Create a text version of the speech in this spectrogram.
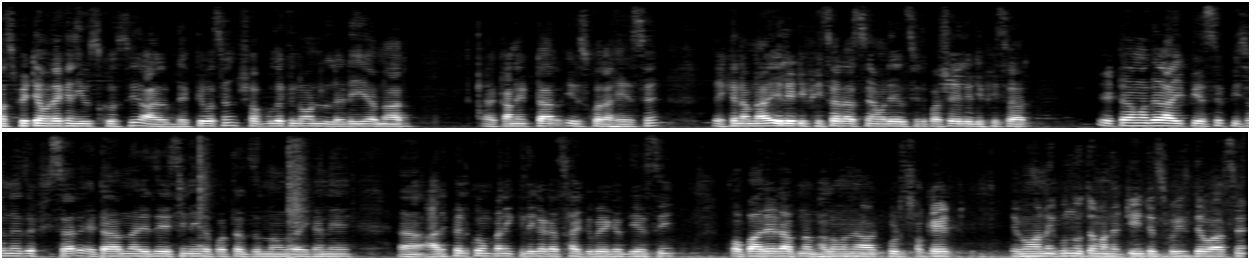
মসফিটে আমরা এখানে ইউজ করছি। আর দেখতে পাচ্ছেন, সবগুলো কিন্তু অলরেডি আপনার কানেক্টার ইউজ করা হয়েছে। এখানে আপনার এলইডি ফিচার আছে, আমাদের এলসিডির পাশে এলইডি ফিচার এটা আমাদের আইপিএস এর পিছনে যে ফিচার এটা আপনার এই যে এসি নিরাপত্তার জন্য আমরা এখানে আরফেল কোম্পানি ক্লিকাটার সার্কিট ব্রেকার দিয়েছি। কপারের আপনার ভালো মানের আউটপুট সকেট এবং অনেক উন্নত মানের তিনটে সুইচ দেওয়া আছে।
